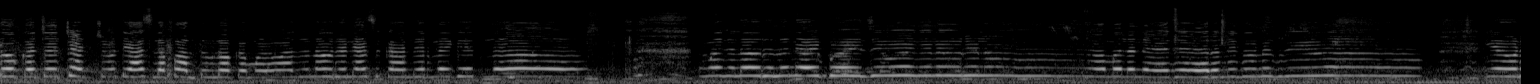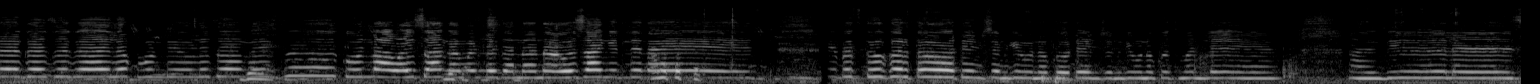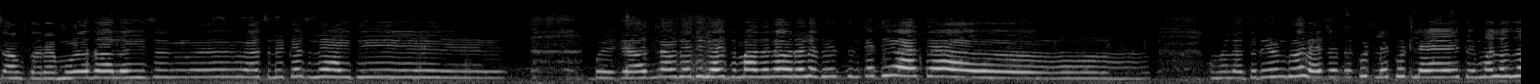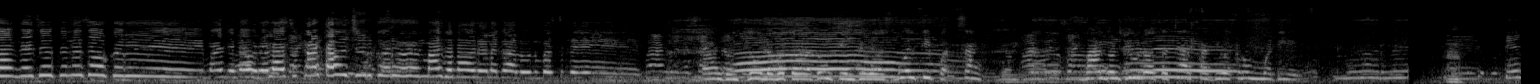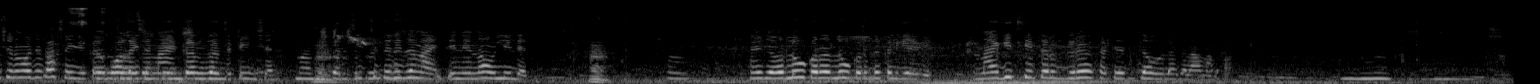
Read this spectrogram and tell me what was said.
लोकांच्या छटछोटी असल्या फालतू लोकांमुळे माझ्या नवऱ्याने असं का निर्णय घेतला? माझ्या नवऱ्याला न्याय पाहिजे माझ्या नवऱ्याला. आम्हाला न्याय देणारा निघूनच एवढं गज गायला फोन ठेवलं सांगायचं? कोण नाव आहे सांगा म्हणलं त्यांना नाव सांगितले नाही मी बघतो करतो. टेन्शन घेऊ नको टेन्शन घेऊ नकोच म्हणले. सावकारामुळे झालं हे सगळं. असले कसले आहे ते? पैसे आज नव्हत्या दिले माझ्या नवऱ्याला देतील कधी आता? मला तर येऊन बोलायचं होतं कुठले कुठले ते? मला सांगायचं होतं ना सावकारी माझ्या नवऱ्याला असं काटा उशीर करून माझ्या नवऱ्याला घालून बसले. बांधून ठेवलं होतं दोन तीन दिवस. बोलती पण सांग. बांधून ठेवलं होतं चार पाच दिवस रूममध्ये. टेन्शन मध्येच असायचे काय बोलायचं नाही कर्जाचं टेन्शन माझं कर्ज कितीतरी जण आहे त्याने नाव लिहिलेत हा. ह्याच्यावर लवकरात लवकर दखल घ्यावी. नाही घेतली तर ग्रह खात्यात जावं लागेल आम्हाला.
